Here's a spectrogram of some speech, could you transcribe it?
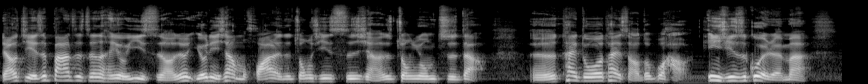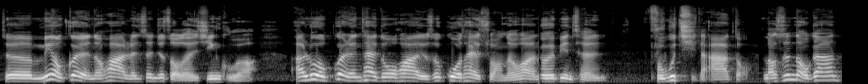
了解这八字真的很有意思哦，就有点像我们华人的中心思想是中庸之道，呃，太多太少都不好。印星是贵人嘛，这没有贵人的话，人生就走得很辛苦哦。啊，如果贵人太多的话，有时候过太爽的话，就会变成扶不起的阿斗。老师，那我刚刚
